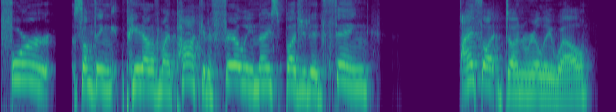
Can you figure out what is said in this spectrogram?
for something paid out of my pocket, a fairly nice budgeted thing. I thought done really well.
